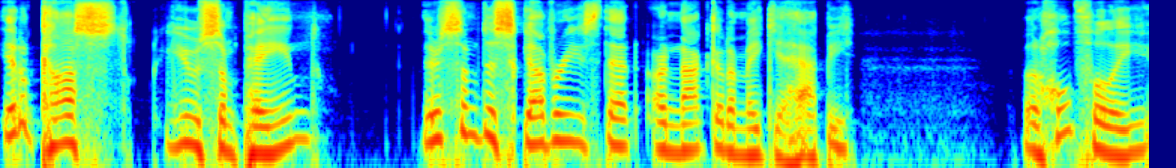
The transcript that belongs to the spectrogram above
It'll cost you some pain. There's some discoveries that are not going to make you happy, but hopefully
